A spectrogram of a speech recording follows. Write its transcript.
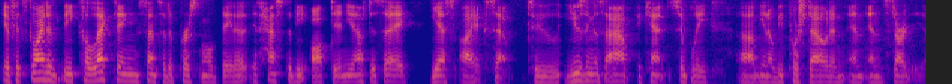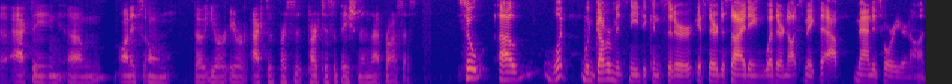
if it's going to be collecting sensitive personal data, it has to be opt in. You have to say yes, I accept to using this app. It can't simply, um, you know, be pushed out and, and, and start acting um, on its own. So your, your active participation in that process. So, uh, what would governments need to consider if they're deciding whether or not to make the app mandatory or not?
